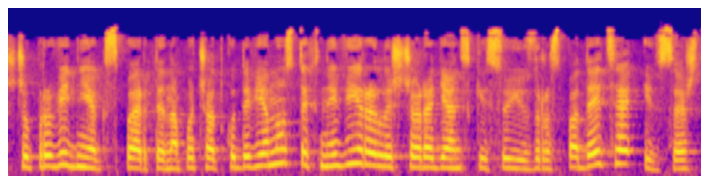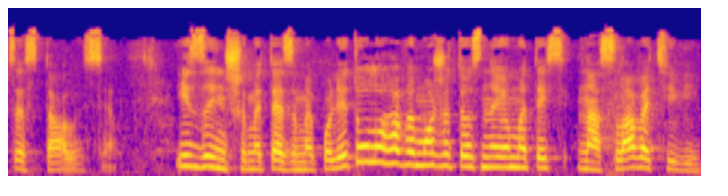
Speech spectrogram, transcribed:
що провідні експерти на початку 90-х не вірили, що радянський союз розпадеться, і все ж це сталося. І з іншими тезами політолога ви можете ознайомитись на Слава ТІВІ.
